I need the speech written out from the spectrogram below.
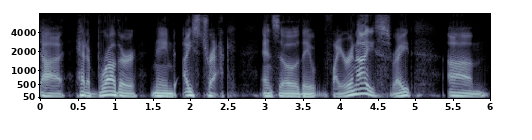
uh, had a brother named Ice Track and so they fire and ice, right? Um,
